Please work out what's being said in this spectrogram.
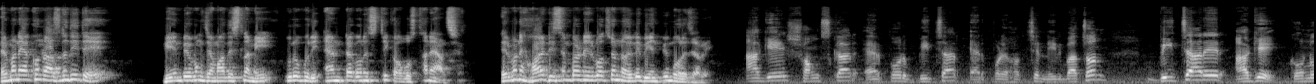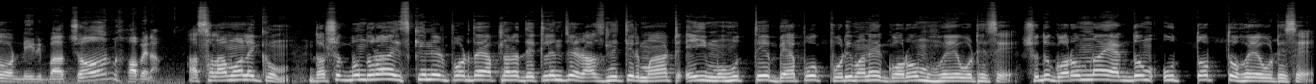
এর মানে এখন রাজনীতিতে বিএনপি এবং জামাত ইসলামী পুরোপুরি অ্যান্টাগনিস্টিক অবস্থানে আছে। এর মানে হয় ডিসেম্বর নির্বাচন নইলে বিএনপি মরে যাবে। আগে সংস্কার এরপর বিচার এরপরে হচ্ছে নির্বাচন। বিচারের আগে কোনো নির্বাচন হবে না। আসসালামু আলাইকুম। দর্শক বন্ধুরা, স্ক্রিনের পর্দায় আপনারা দেখলেন যে রাজনীতির মাঠ এই মুহূর্তে ব্যাপক পরিমাণে গরম হয়ে উঠেছে। শুধু গরম নয়, একদম উত্তপ্ত হয়ে উঠেছে।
